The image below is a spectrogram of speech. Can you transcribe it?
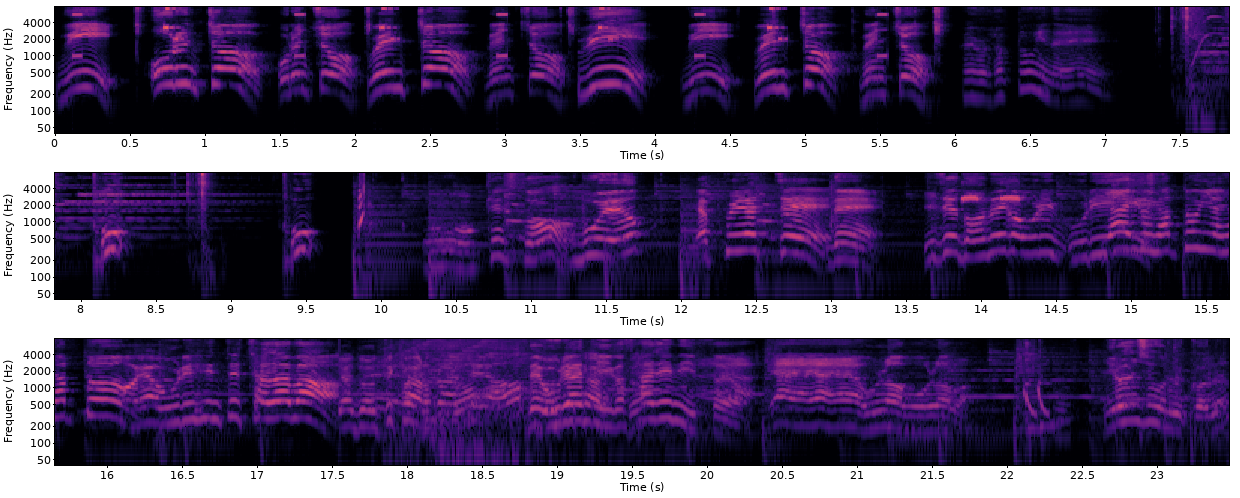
위, 오른쪽, 오른쪽, 왼쪽, 왼쪽, 위, 위, 왼쪽. 왼쪽. 이거 협동이네. 오 어떻게 했어? 뭐예요? 야 풀렸지? 네. 이제 너네가 우리 우리 야 이거 협동이야 협동. 어, 야 우리 힌트 찾아봐. 야 너 어떻게 알았어? 네 우리한테 이거 사진이 있어요. 야야야야 올라와봐 올라와봐. 이런 식으로 있거든.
